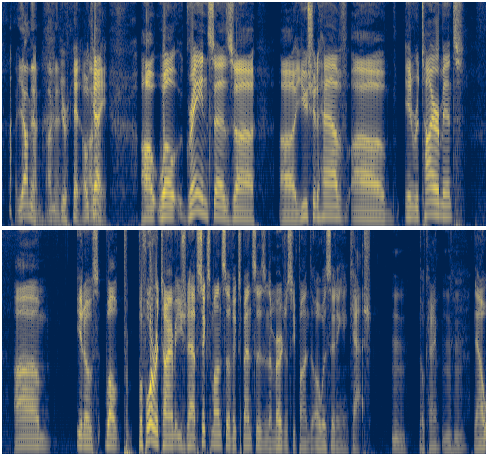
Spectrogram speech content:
yeah, I'm in. I'm in. You're in. Okay. Uh, well, grain says uh, uh, you should have uh, in retirement. Um, you know, well, pr- before retirement, you should have six months of expenses and emergency fund always sitting in cash. Mm. Okay. Mm-hmm. Now,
